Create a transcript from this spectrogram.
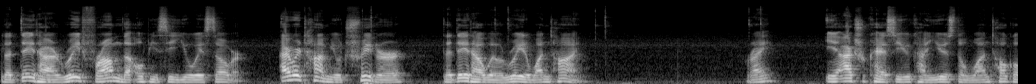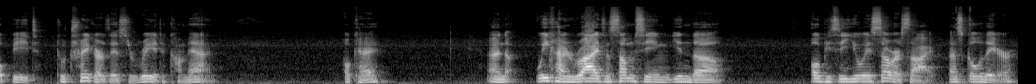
the data read from the OPC UA server. Every time you trigger, the data will read one time. right? In actual case, you can use the one toggle bit to trigger this read command. Okay, and we can write something in the OPC UA server side. Let's go there.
